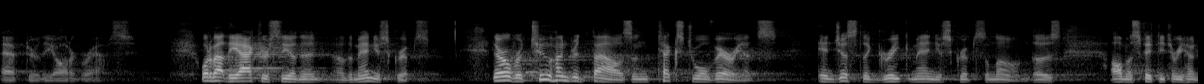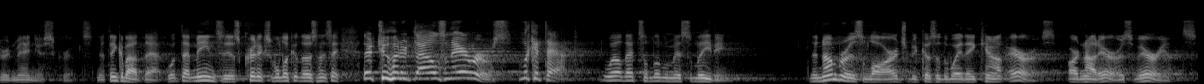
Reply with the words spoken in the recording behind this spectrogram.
after the autographs. What about the accuracy of the, of the manuscripts? There are over 200,000 textual variants in just the Greek manuscripts alone, those almost 5,300 manuscripts. Now, think about that. What that means is critics will look at those and they say, there are 200,000 errors. Look at that. Well, that's a little misleading. The number is large because of the way they count errors, or not errors, variants.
